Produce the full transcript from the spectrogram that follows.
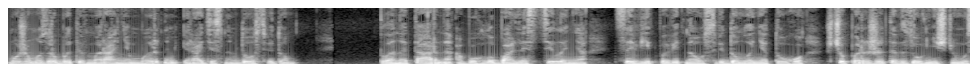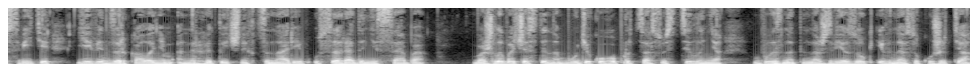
можемо зробити вмирання мирним і радісним досвідом. Планетарне або глобальне зцілення це відповідь на усвідомлення того, що пережити в зовнішньому світі є віддзеркаленням енергетичних сценаріїв усередині себе. Важлива частина будь-якого процесу зцілення визнати наш зв'язок і внесок у життя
